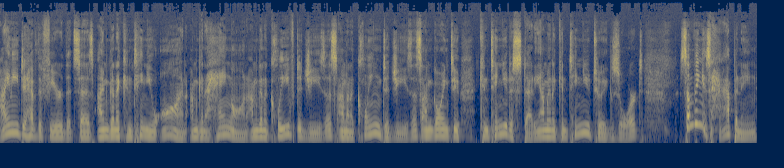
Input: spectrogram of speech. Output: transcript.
I need to have the fear that says, I'm going to continue on, I'm going to hang on, I'm going to cleave to Jesus, I'm going to cling to Jesus, I'm going to continue to study, I'm going to continue to exhort. Something is happening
